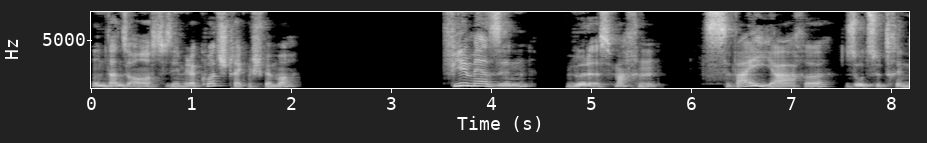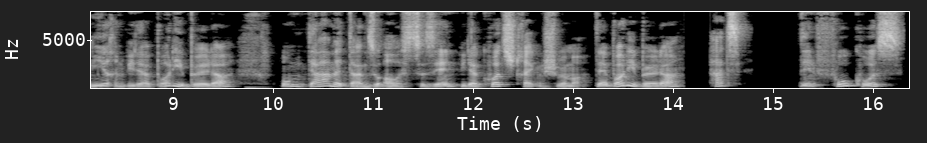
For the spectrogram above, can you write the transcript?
um dann so auszusehen wie der Kurzstreckenschwimmer? Viel mehr Sinn würde es machen, zwei Jahre so zu trainieren wie der Bodybuilder, um damit dann so auszusehen wie der Kurzstreckenschwimmer. Der Bodybuilder hat den Fokus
